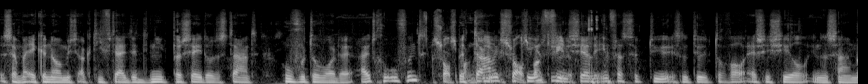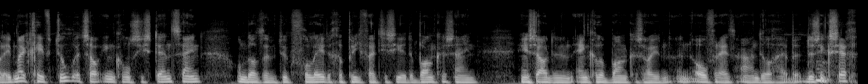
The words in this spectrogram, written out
zeg maar, economische activiteiten... die niet per se door de staat hoeven te worden uitgeoefend. Zoals Betalingsverkeer, financiële infrastructuur is natuurlijk toch wel essentieel in een samenleving. Maar ik geef toe, het zou inconsistent zijn... omdat er natuurlijk volledig geprivatiseerde banken zijn. En je zou in een enkele banken zou je een, een overheidsaandeel hebben. Dus ik zeg,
